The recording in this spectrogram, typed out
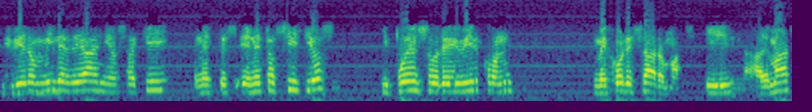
vivieron miles de años aquí, en, este, en estos sitios, y pueden sobrevivir con mejores armas. Y además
